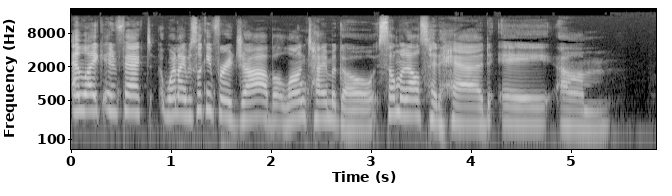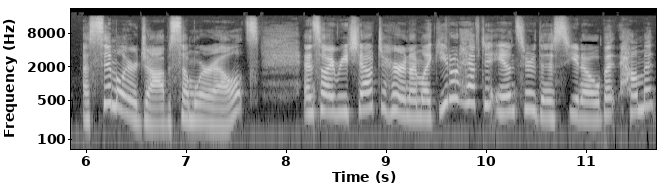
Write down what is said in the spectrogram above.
and like in fact, when I was looking for a job a long time ago, someone else had had a um, a similar job somewhere else. And so I reached out to her and I'm like, you don't have to answer this, you know, but how much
